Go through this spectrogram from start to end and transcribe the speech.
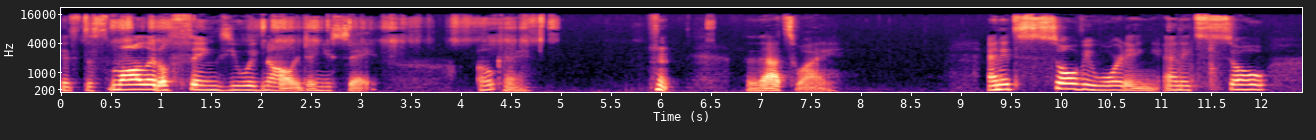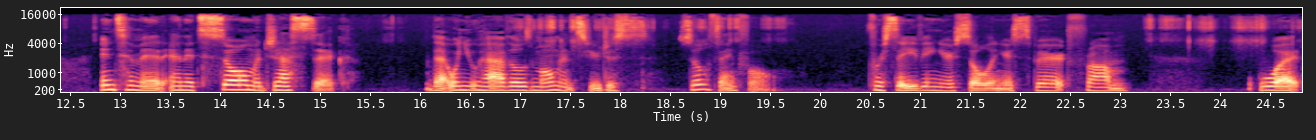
it's the small little things you acknowledge and you say, okay, that's why. And it's so rewarding and it's so intimate and it's so majestic that when you have those moments, you're just so thankful for saving your soul and your spirit from what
